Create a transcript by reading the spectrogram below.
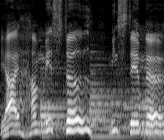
Jeg har mistet min stemme,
